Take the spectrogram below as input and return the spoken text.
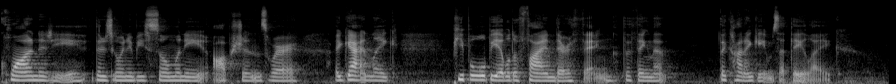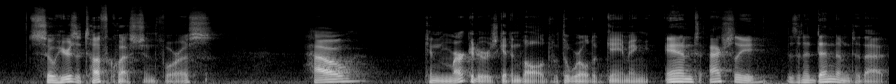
quantity, there's going to be so many options where again, like people will be able to find their thing, the thing that the kind of games that they like. So here's a tough question for us. How can marketers get involved with the world of gaming? And actually, as an addendum to that,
